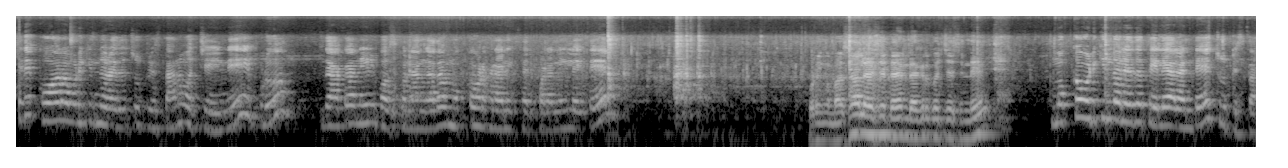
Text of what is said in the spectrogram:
అయితే కూర ఉడికిందో లేదో చూపిస్తాను వచ్చేయండి. ఇప్పుడు దాకా నీళ్ళు పోసుకున్నాం కదా ముక్క ఉడకడానికి సరిపడా నీళ్ళు అయితే ఇప్పుడు ఇంక మసాలా వేసే టైం దగ్గరికి వచ్చేసింది. ముక్క ఉడికిందో లేదో తెలియాలంటే చూపిస్తా.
